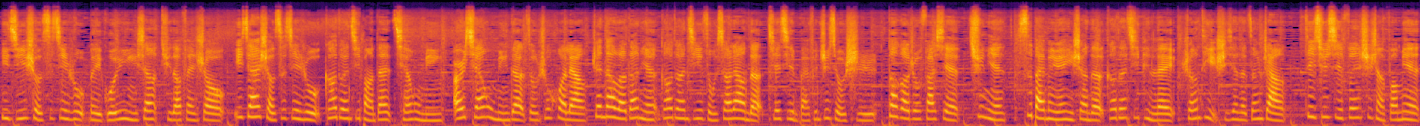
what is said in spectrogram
以及首次进入美国运营商渠道贩售。一加首次进入高端机榜单前五名，而前五名的总出货量占到了当年高端机总销量的接近百分之九十。报告中发现，去年四百美元以上的高端机品类整体实现了增长。地区细分市场方面，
